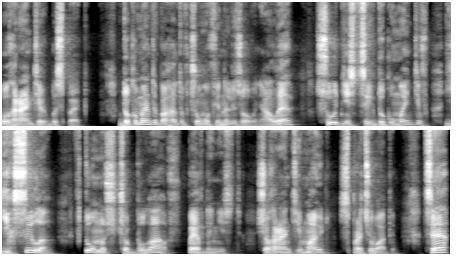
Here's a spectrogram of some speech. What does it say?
по гарантіях безпеки. Документи багато в чому фіналізовані, але сутність цих документів, їх сила в тому, щоб була впевненість, що гарантії мають спрацювати. Це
